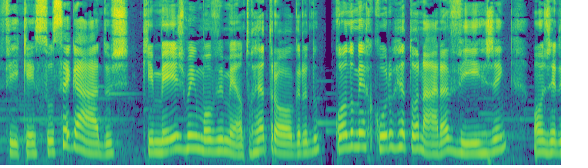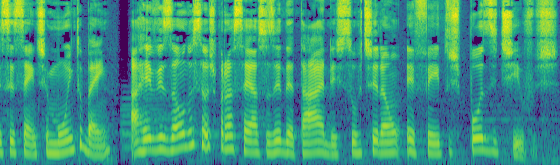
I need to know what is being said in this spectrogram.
Fiquem sossegados que, mesmo em movimento retrógrado, quando Mercúrio retornar à Virgem, onde ele se sente muito bem, a revisão dos seus processos e detalhes surtirão efeitos positivos.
